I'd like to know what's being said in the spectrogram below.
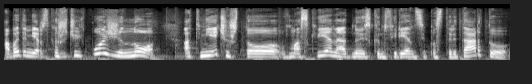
Об этом я расскажу чуть позже, но отмечу, что в Москве на одной из конференций по стрит-арту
